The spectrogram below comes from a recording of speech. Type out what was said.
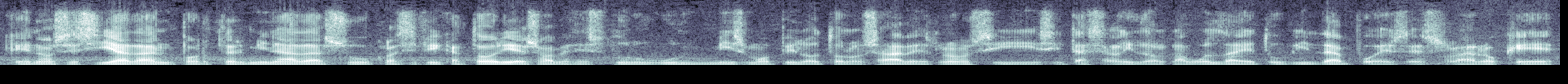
que no sé si ya dan por terminada su clasificatoria, eso a veces tú un mismo piloto lo sabes, ¿no? Si, si te ha salido la vuelta de tu vida, pues es raro que,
